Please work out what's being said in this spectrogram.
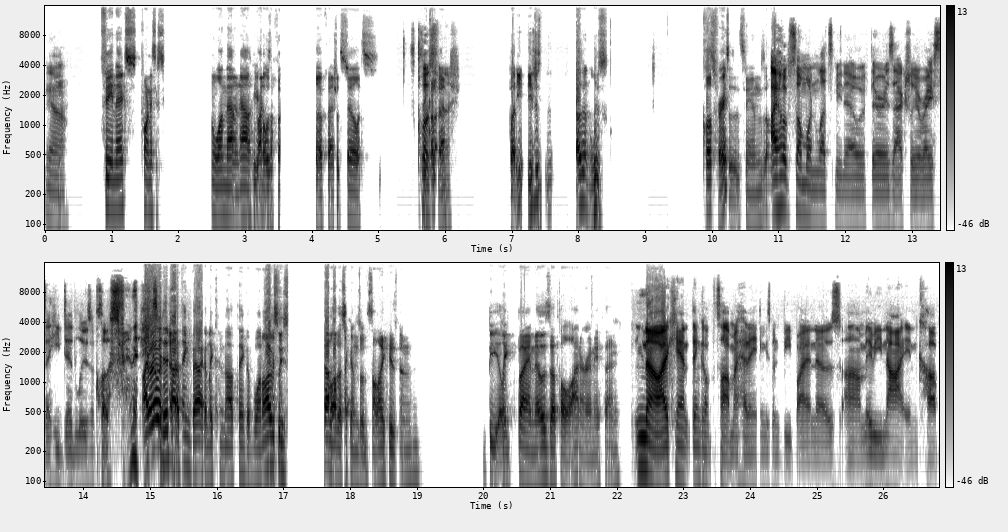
Yeah. Phoenix 2016 won that, and now he was a photo finish, but still, it's It's close finish. but he, he just doesn't lose close races. It seems. I hope someone lets me know if there is actually a race that he did lose a close finish. I really did not think back, and I could not think of one. Obviously, he's got a lot of seconds. but It's not like he's been beat like by a nose at the line or anything. No, I can't think off the top of my head anything he's been beat by a nose. Um, maybe not in Cup.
